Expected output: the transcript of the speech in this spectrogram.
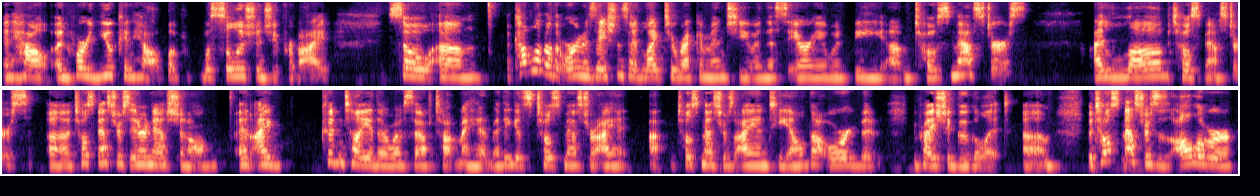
and how and where you can help, what, what solutions you provide. So um, a couple of other organizations I'd like to recommend to you in this area would be um, Toastmasters. I love Toastmasters, uh, Toastmasters International, and I couldn't tell you their website off the top of my head, but I think it's Toastmaster I, uh, toastmastersintl.org, but you probably should Google it. Um, but Toastmasters is all over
